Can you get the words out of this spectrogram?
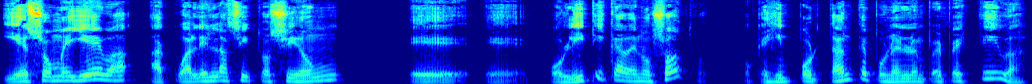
Y eso me lleva a cuál es la situación eh, eh, política de nosotros, porque es importante ponerlo en perspectiva.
